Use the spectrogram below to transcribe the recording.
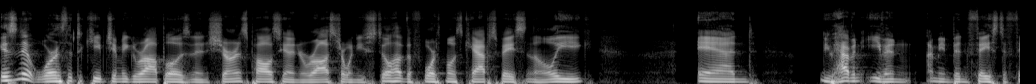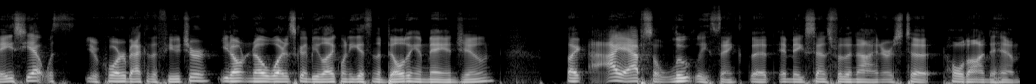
isn't it worth it to keep Jimmy Garoppolo as an insurance policy on your roster when you still have the fourth most cap space in the league and you haven't even, I mean, been face to face yet with your quarterback of the future? You don't know what it's going to be like when he gets in the building in May and June. Like, I absolutely think that it makes sense for the Niners to hold on to him.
